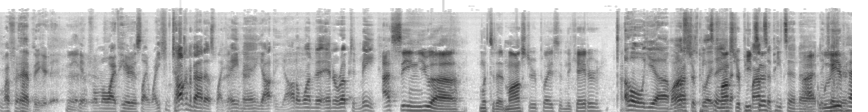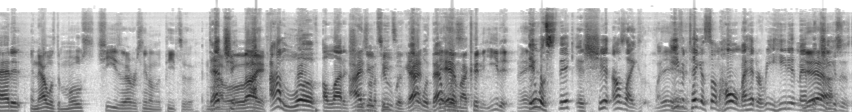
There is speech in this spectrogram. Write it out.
My family. Happy to hear that. Yeah, for my wife here, it's like, why you keep talking about us? Like, hey man, y'all, y'all the one that interrupted me. I seen you uh went to that monster place in Decatur. Oh yeah, Monster monster, place. pizza, and- Monster pizza. monster pizza, and uh, I- we've had it, and that was the most cheese I've ever seen on the pizza in that my che- life. I, I love a lot of cheese I on do a too, pizza. but that was that damn, was I couldn't eat it. Man. it was thick as shit. I was like, like, Man. even taking some home, I had to reheat it. Man, Yeah. the cheese is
